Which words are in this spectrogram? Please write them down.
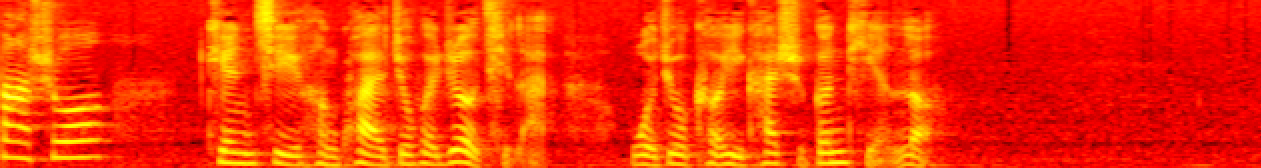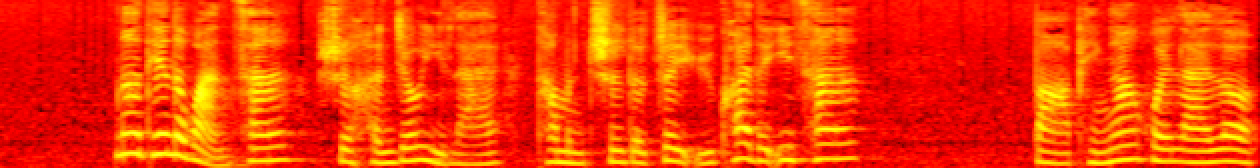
爸说，天气很快就会热起来，我就可以开始耕田了。那天的晚餐是很久以来他们吃的最愉快的一餐。爸平安回来了，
